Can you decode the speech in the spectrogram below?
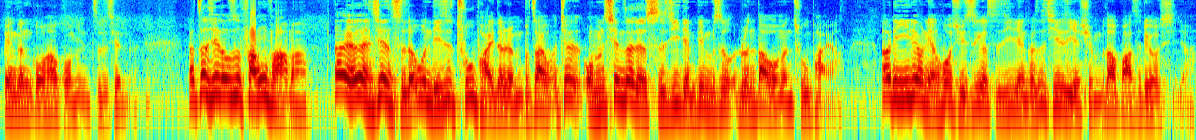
变更国号、国民制宪的，那这些都是方法嘛。那有很现实的问题是，出牌的人不在，就是我们现在的时机点，并不是轮到我们出牌啊。二零一六年或许是一个时机点，可是其实也选不到八十六席啊。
